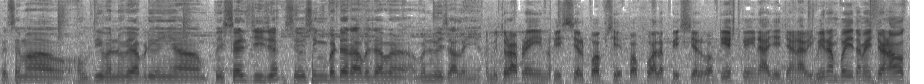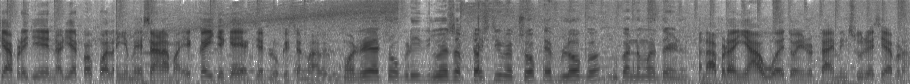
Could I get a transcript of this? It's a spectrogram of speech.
પછી એમાં સૌથી વનવે આપણી અહીંયા સ્પેશિયલ ચીજ છે શિવસિંગ બટર આ બધા વન- વનવે ચાલે અહીંયા. મિત્રો આપણે એનું સ્પેશિયલ પફ છે. પબવાળા સ્પેશિયલ પફ ટેસ્ટ કરીને આજે જણાવી. વિરમભાઈ તમે જણાવો કે આપણે જે નડિયાદ પબવાળા અહીંયા મહેસાણામાં એ કઈ જગ્યાએ એક્ઝેક્ટ લોકેશનમાં આવેલું મોઢેરા ચોકડી જોયે સપ્તાહ વર્કશોપ એફ બ્લોક દુકાન નંબર ત્રણ. અને આપણે અહીંયા આવવું હોય તો એનો ટાઈમિંગ શું રહેશે આપણા?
